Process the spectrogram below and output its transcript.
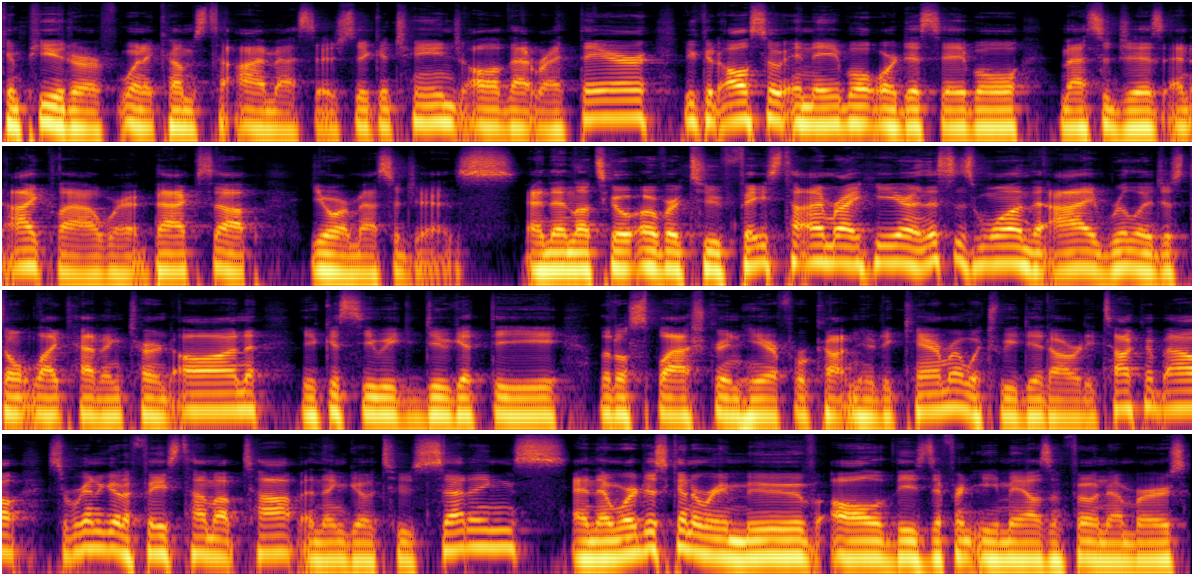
computer when it comes to iMessage. So you can change all of that right there. You could also enable or disable messages in iCloud where it backs up your messages. And then let's go over to FaceTime right here. And this is one that I really just don't like having turned on. You can see we do get the little splash screen here for continuity camera, which we did already talk about. So we're gonna go to FaceTime up top and then go to settings. And then we're just gonna remove all of these different emails and phone numbers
